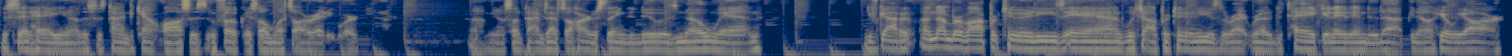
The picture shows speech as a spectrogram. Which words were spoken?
just said, hey, you know, this is time to count losses and focus on what's already working. Um, you know, sometimes that's the hardest thing to do is know when you've got a, a number of opportunities and which opportunity is the right road to take. And it ended up, you know, here we are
